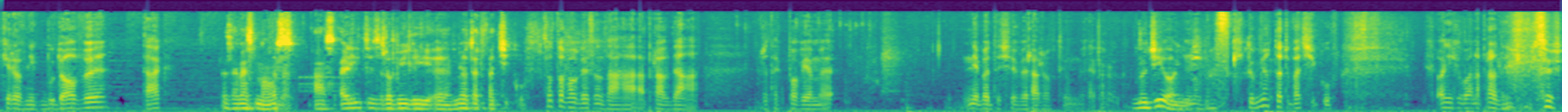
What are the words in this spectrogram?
kierownik budowy, tak? Zamiast nos, a z elity zrobili y, miotacz wacików. Co to w ogóle są za, prawda, że tak powiem, y, nie będę się wyrażał w tym, e, prawda? Nudziło im No się. bez kitu, wacików. Oni chyba naprawdę coś...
